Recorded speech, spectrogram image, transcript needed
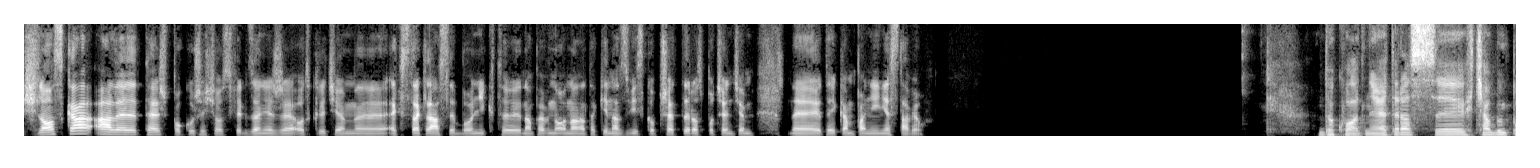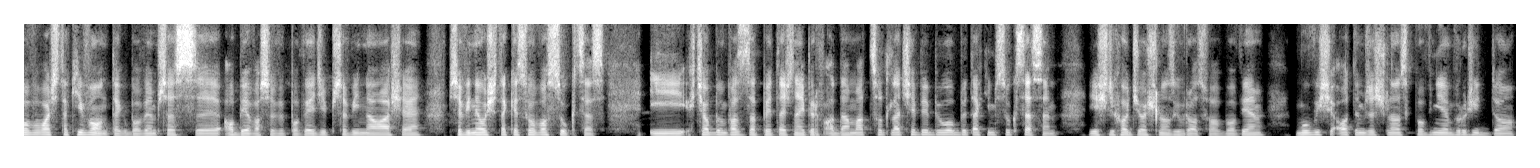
Śląska, ale też pokuszę się o stwierdzenie, że odkryciem e, ekstraklasy, bo nikt e, na pewno na takie nazwisko przed rozpoczęciem e, tej kampanii nie stawiał. Dokładnie. Ja teraz y, chciałbym powołać taki wątek, bowiem przez y, obie wasze wypowiedzi przewinęła się, przewinęło się takie słowo sukces. I chciałbym was zapytać najpierw Adama, co dla ciebie byłoby takim sukcesem, jeśli chodzi o Śląsk Wrocław, bowiem mówi się o tym, że Śląsk powinien wrócić do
